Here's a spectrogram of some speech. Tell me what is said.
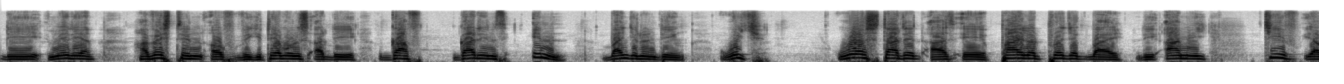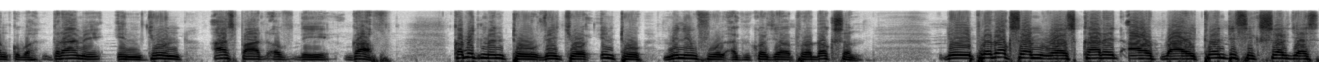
the medium harvesting of vegetables at the Gaf Gardens in Banjulinding, which was started as a pilot project by the Army Chief Yankuba Drammeh in June as part of the GAF commitment to venture into meaningful agricultural production. The production was carried out by 26 soldiers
